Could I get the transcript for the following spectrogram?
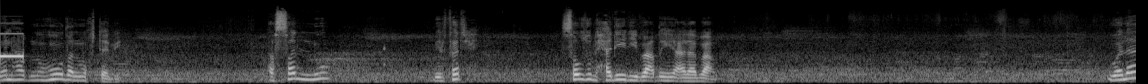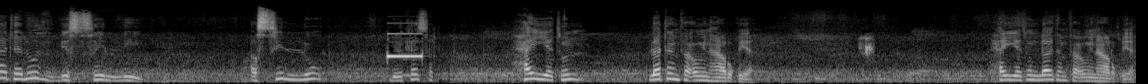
وانهض نهوض المختبي الصل بالفتح صوت الحديد بعضه على بعض. ولا تلذ بالصل. الصل بالكسر. حية لا تنفع منها رقية. حية لا تنفع منها رقية.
